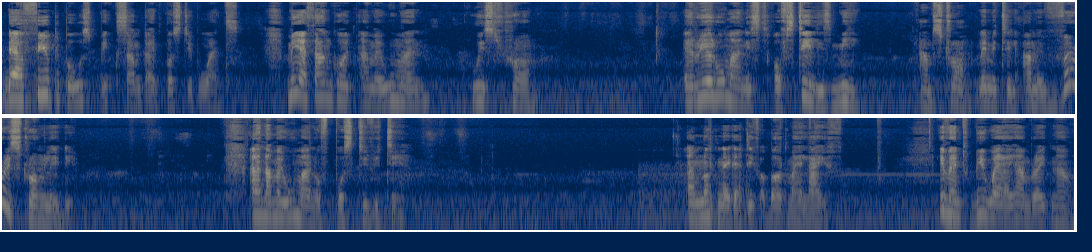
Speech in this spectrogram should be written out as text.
There are few people who speak sometimes positive words. Me, I thank God I'm a woman who is strong. A real woman is of steel is me. I'm strong. Let me tell you, I'm a very strong lady. And I'm a woman of positivity. I'm not negative about my life. Even to be where I am right now.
